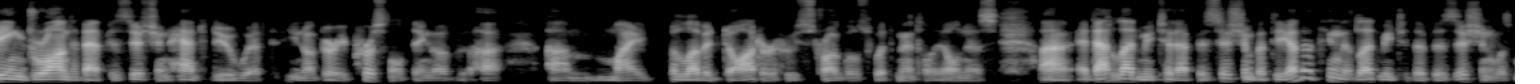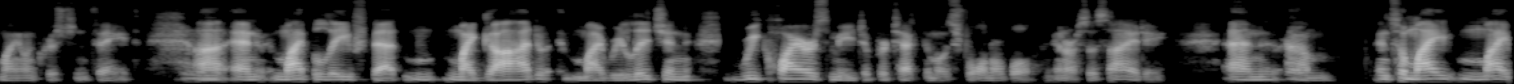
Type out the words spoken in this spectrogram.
being drawn to that position had to do with you know a very personal thing of uh, um, my beloved daughter who struggles with mental illness. Uh, and that led me to that position. But the other thing that led me to the position was my own Christian faith uh, mm-hmm. uh, and my belief that m- my God, my religion requires me to protect the most vulnerable in our society. And um, and so my my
